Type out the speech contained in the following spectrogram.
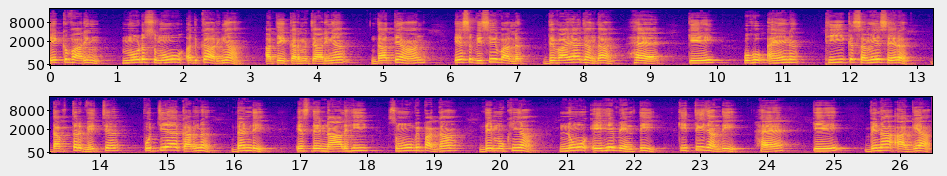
ਇੱਕ ਵਾਰੀ ਮੁੜ ਸਮੂਹ ਅਧਿਕਾਰੀਆਂ ਅਤੇ ਕਰਮਚਾਰੀਆਂ ਦਾ ਧਿਆਨ ਇਸ ਵਿਸ਼ੇ ਵੱਲ ਦਿਵਾਇਆ ਜਾਂਦਾ ਹੈ ਕਿ ਉਹ ਐਨ ਠੀਕ ਸਮੇਂ ਸਿਰ ਦਫ਼ਤਰ ਵਿੱਚ ਪੁੱਜਿਆ ਕਰਨ। ਡੰਡੀ ਇਸ ਦੇ ਨਾਲ ਹੀ ਸਮੂਹ ਵਿਭਾਗਾਂ ਦੇ ਮੁਖੀਆਂ ਨੂੰ ਇਹ ਬੇਨਤੀ ਕੀਤੀ ਜਾਂਦੀ ਹੈ ਕਿ ਬਿਨਾਂ ਆਗਿਆ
